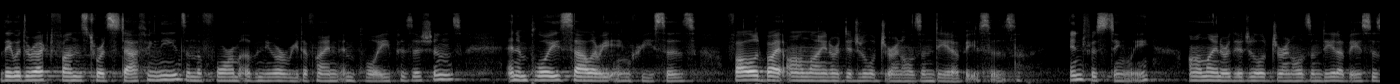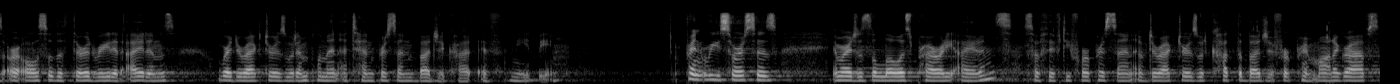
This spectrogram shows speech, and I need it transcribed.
They would direct funds towards staffing needs in the form of new or redefined employee positions and employee salary increases, followed by online or digital journals and databases. Interestingly, online or digital journals and databases are also the third rated items where directors would implement a 10% budget cut if need be. Print resources emerge as the lowest priority items, so 54% of directors would cut the budget for print monographs,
